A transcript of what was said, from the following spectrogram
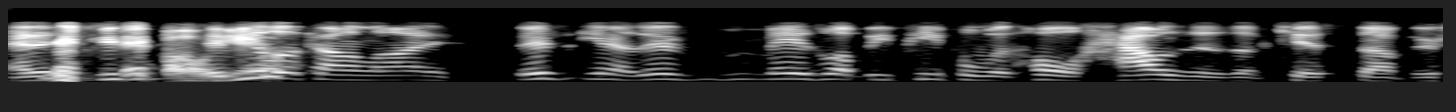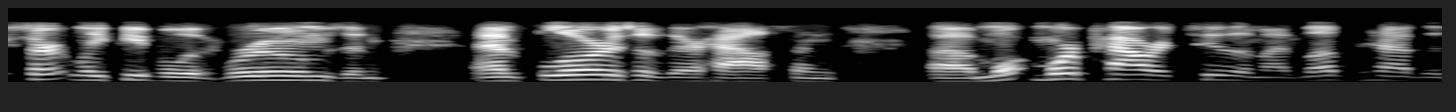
and if you Oh, if yeah. you look online, there's you know there may as well be people with whole houses of Kiss stuff. There's certainly people with rooms and and floors of their house, and uh, more more power to them. I'd love to have the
